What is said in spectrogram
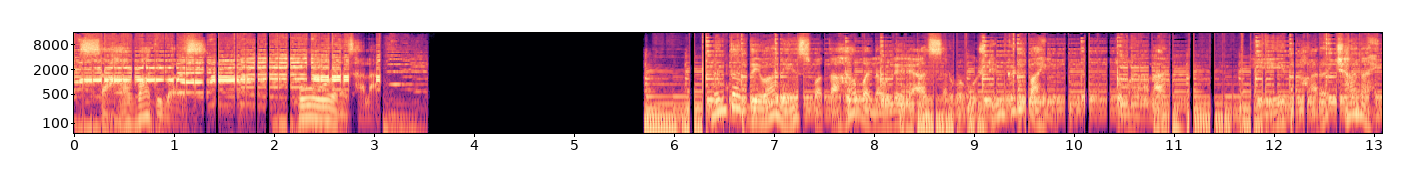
सहावा दिवस पूर्ण झाला. नंतर देवाने स्वतः बनवलेल्या सर्व गोष्टींकडे पाहिले. तो म्हणाला हे फारच छान आहे.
